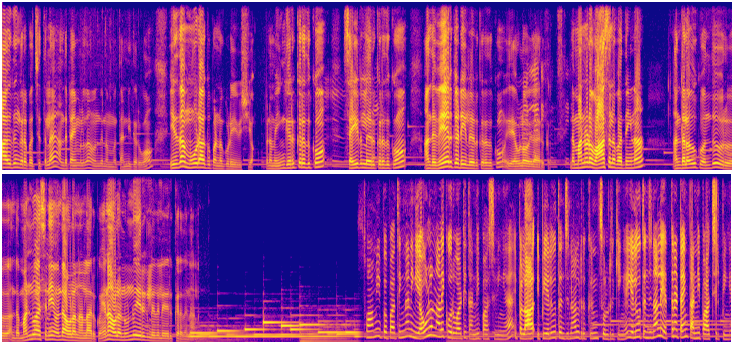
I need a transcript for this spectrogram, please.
ஆகுதுங்கிற பட்சத்தில் அந்த டைமில் தான் வந்து நம்ம தண்ணி தருவோம். இதுதான் மூடாக்கு பண்ணக்கூடிய விஷயம். இப்போ நம்ம இங்கே இருக்கிறதுக்கும் சைடில் இருக்கிறதுக்கும் அந்த வேர்க்கடியில் இருக்கிறதுக்கும் இது எவ்வளோ இதாக இருக்குது இந்த மண்ணோட வாசனை பார்த்தீங்கன்னா அந்த அளவுக்கு வந்து ஒரு அந்த மண் வாசனையே வந்து அவ்வளோ நல்லா இருக்கும். ஏன்னா அவ்வளோ நுண்ணுயிர்கள் இதில் இருக்கிறதுனால. சுவாமி இப்போ பார்த்தீங்கன்னா நீங்கள் எவ்வளோ நாளைக்கு ஒரு வாட்டி தண்ணி பாய்ச்சுவீங்க? இப்போ லா இப்போ எழுபத்தஞ்சு நாள் இருக்குன்னு சொல்லிருக்கீங்க எழுபத்தஞ்சு நாள் எத்தனை டைம் தண்ணி பாய்ச்சிருப்பீங்க?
